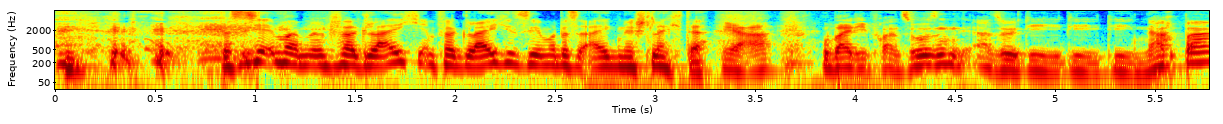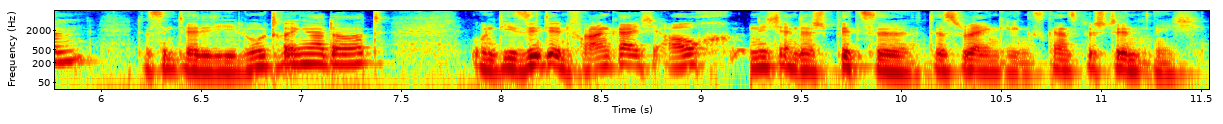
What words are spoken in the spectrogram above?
das ist ja immer im Vergleich, im Vergleich ist ja immer das eigene schlechter. Ja, wobei die Franzosen, also die, die, die Nachbarn, das sind ja die Lothringer dort, und die sind in Frankreich auch nicht an der Spitze des Rankings, ganz bestimmt nicht.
